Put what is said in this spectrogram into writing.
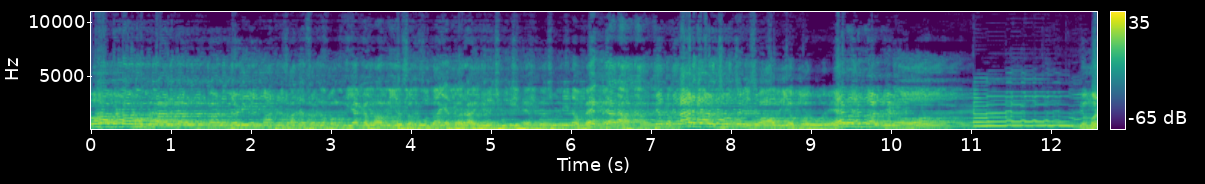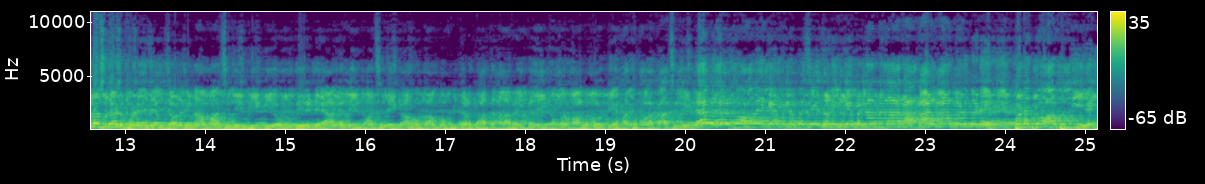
મહામંડાણો કરાળ, દાળ, દકાળ, ધડીની માથે સાથે સંગ પંક્તિ એક લાવ્યો સપુ તાયા ધરા, હીર છૂટી હે પછૂટી નો મેઘ તારા. ત્યાં તો કાળ, દાળ, છોકરી સો આવ્યો કરો એવો કાળ પડ્યો. કે મનસ્તડ પડે જેમ જળવીના માછલી પી ગયો રુધિરને આગલી પાછલી કાહો તાંબુ પિતળ ધાતના રૈકલી કમરમાં લગોટી હાથમાં કાછલી. દેવ દેવો હવે કેમ કે પછી ધણી કે બના નકારા. કાળમાં ગડગડે પણ તો બધી એક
